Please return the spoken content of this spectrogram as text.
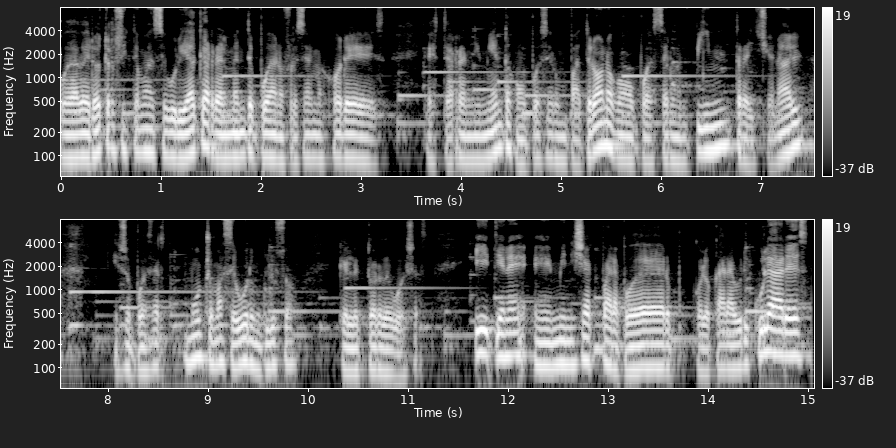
puede haber otros sistemas de seguridad que realmente puedan ofrecer mejores este, rendimientos, como puede ser un patrón o como puede ser un PIN tradicional. Eso puede ser mucho más seguro incluso que el lector de huellas. Y tiene eh, mini jack para poder colocar auriculares.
